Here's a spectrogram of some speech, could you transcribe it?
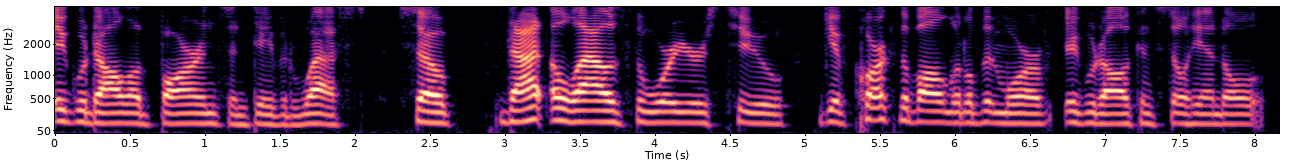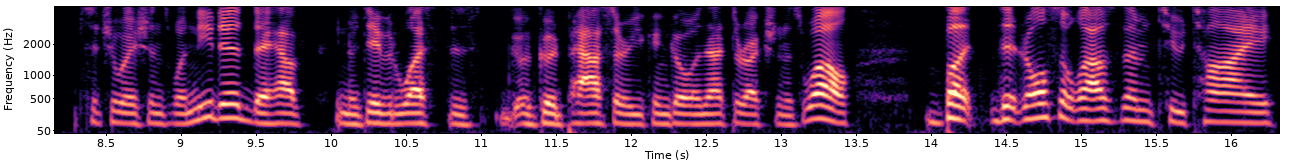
Iguodala, Barnes, and David West. So that allows the Warriors to give Clark the ball a little bit more. Iguodala can still handle situations when needed. They have, you know, David West is a good passer. You can go in that direction as well. But that also allows them to tie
